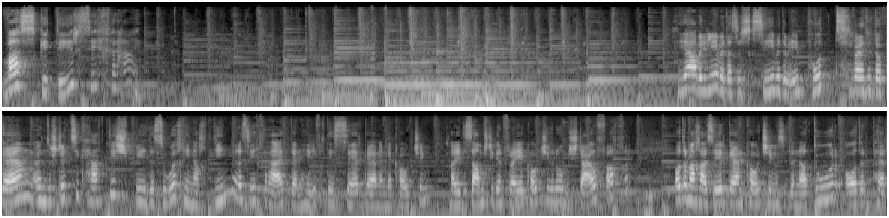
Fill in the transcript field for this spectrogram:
Was gibt dir Sicherheit? Ja, meine Lieben, das war es mit dem Input. Wenn du da gerne Unterstützung hättest bei der Suche nach deiner Sicherheit, dann hilft dir sehr gerne in einem Coaching. Ich habe jeden Samstag einen freien Coachingraum im Stauffacher. Oder mache auch sehr gerne Coachings in der Natur oder per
